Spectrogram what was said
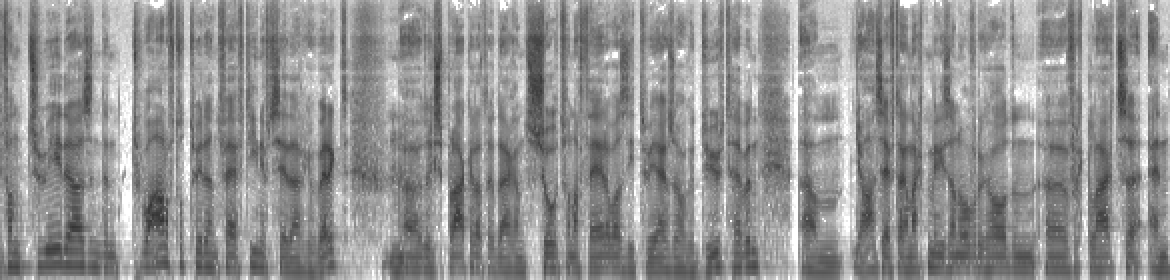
Van 2012 tot 2015 heeft zij daar gewerkt. Mm -hmm. uh, er is sprake dat er daar een soort van affaire was die twee jaar zou geduurd hebben. Um, ja, zij heeft daar nachtmerries aan overgehouden, verklaart ze. En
